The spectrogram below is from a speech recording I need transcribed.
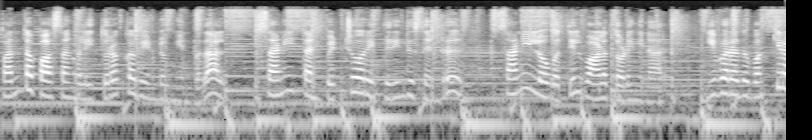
பந்த பாசங்களை துறக்க வேண்டும் என்பதால் சனி தன் பெற்றோரை பிரிந்து சென்று சனி லோகத்தில் வாழத் தொடங்கினார். இவரது வக்கிர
